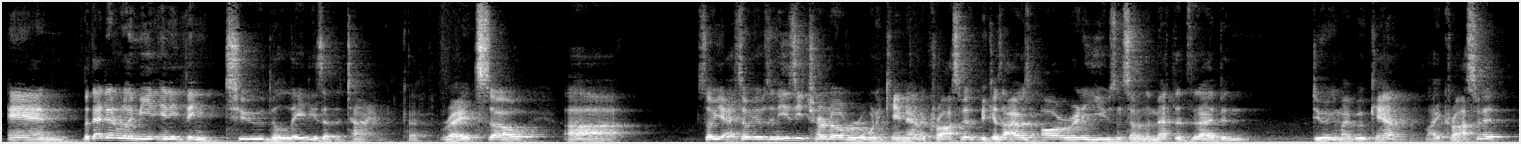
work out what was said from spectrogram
And but that didn't really mean anything to the ladies at the time, Okay. right? So, uh, so yeah, so it was an easy turnover when it came down to CrossFit because I was already using some of the methods that I had been doing in my boot camp, like CrossFit,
